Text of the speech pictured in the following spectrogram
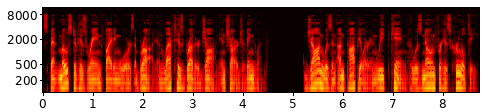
spent most of his reign fighting wars abroad and left his brother John in charge of England. John was an unpopular and weak king who was known for his cruelty,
